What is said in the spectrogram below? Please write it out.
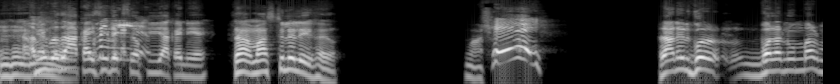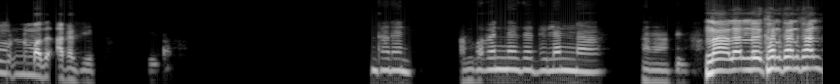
হুম, আমি বোধ আকাইছি দেখছ কি আকাই নিয়ে? না মাছ তুলে লিয়ে সেই! রানীর গো- বলা নম্বর আকাই দিয়ে। ধরেন বাবার নেজে দিলেন না। না লান খান খান খান।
